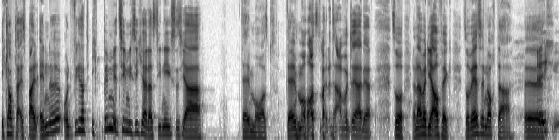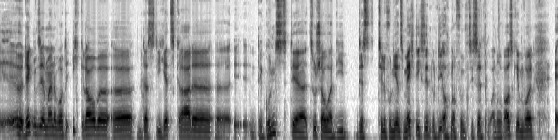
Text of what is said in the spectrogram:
ich glaube, da ist bald Ende. Und wie gesagt, ich bin mir ziemlich sicher, dass die nächstes Jahr Delmhorst Delmhorst, meine Damen und Herren. Ja. So, dann haben wir die auch weg. So, wer ist denn noch da? Äh, ich, äh, denken Sie an meine Worte. Ich glaube, äh, dass die jetzt gerade äh, der Gunst der Zuschauer, die des Telefonierens mächtig sind und die auch noch 50 Cent pro Anruf ausgeben wollen, e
